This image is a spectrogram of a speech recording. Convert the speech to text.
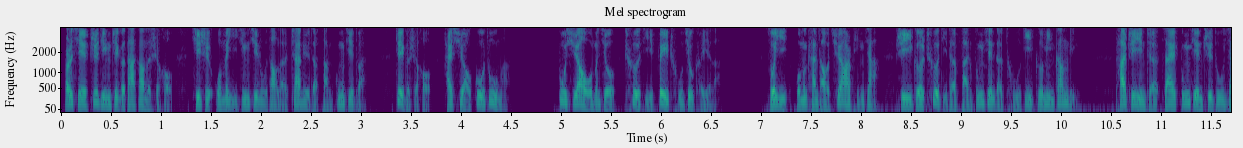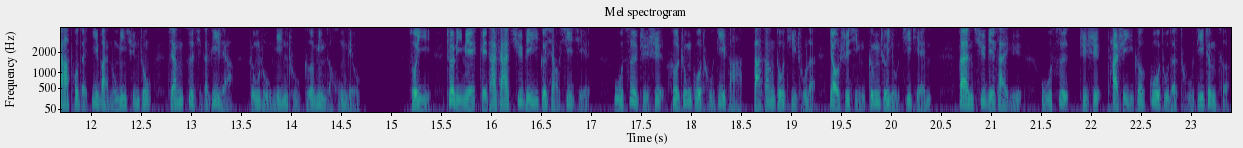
而且制定这个大纲的时候，其实我们已经进入到了战略的反攻阶段。这个时候还需要过渡吗？不需要，我们就彻底废除就可以了。所以，我们看到圈二评价是一个彻底的反封建的土地革命纲领，它指引着在封建制度压迫的亿万农民群众将自己的力量融入民主革命的洪流。所以，这里面给大家区别一个小细节：五四指示和中国土地法大纲都提出了要实行耕者有其田，但区别在于五四指示它是一个过渡的土地政策，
